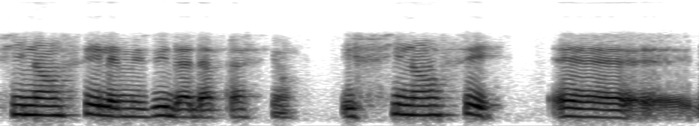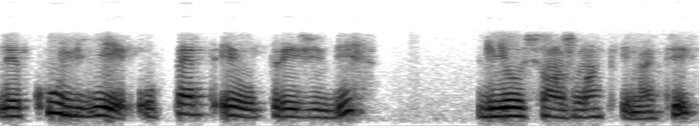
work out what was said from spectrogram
financer les mesures d'adaptation et financer les coûts liés aux pertes et aux préjudices liés au changement climatique.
